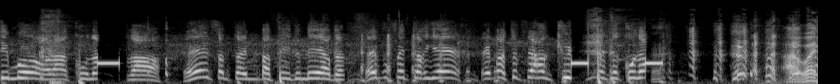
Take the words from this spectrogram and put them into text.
t'es mort là, connard va, hein, Santa Mbappé de merde, hein, vous faites rien, et va te faire un cul, espèce de connard Ah ouais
